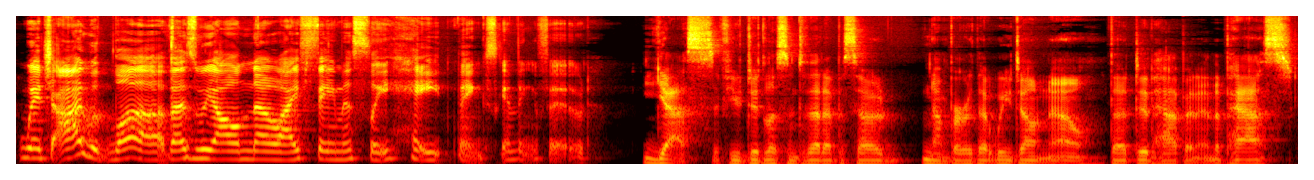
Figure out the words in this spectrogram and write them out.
Which I would love, as we all know, I famously hate Thanksgiving food. yes, if you did listen to that episode number that we don't know that did happen in the past,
